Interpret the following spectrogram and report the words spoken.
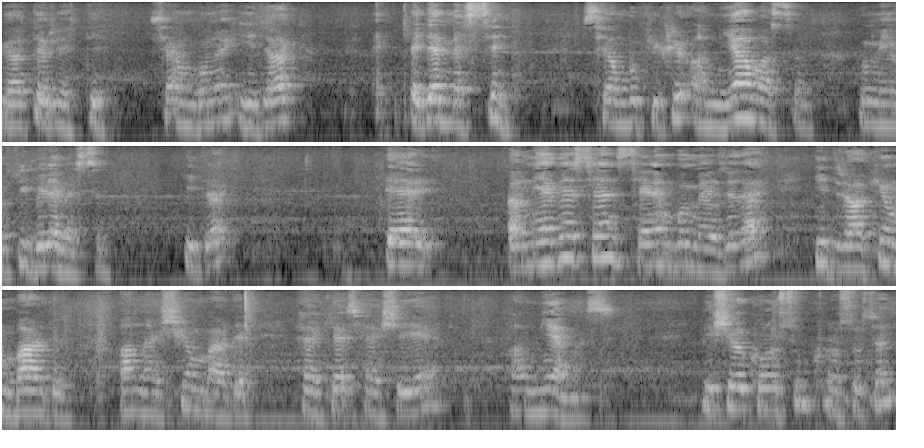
veyahut da. Sen bunu idrak edemezsin. Sen bu fikri anlayamazsın. Bu mevzuyu bilemezsin. İdrak. Eğer anlayabilirsen senin bu mevzuda idrakin vardır, anlayışın vardır. Herkes her şeyi anlayamaz. Bir şey konuşsun, konuşursun,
